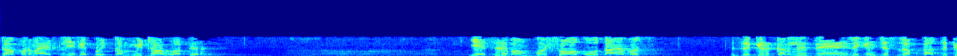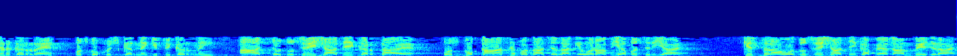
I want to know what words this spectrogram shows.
کا فرمایا اس لیے کہ کوئی کم میٹھا ہوا پھر۔ یہ صرف ہم کو شوق ہوتا ہے بس۔ ذکر کر لیتے ہیں، لیکن جس رب کا ذکر کر رہے ہیں، اس کو خوش کرنے کی فکر نہیں۔ آج جو دوسری شادی کرتا ہے، اس کو کہاں سے پتا چلا کہ وہ رابعہ بسریا ہے؟ کس طرح وہ دوسری شادی کا پیغام بھیج رہا ہے؟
